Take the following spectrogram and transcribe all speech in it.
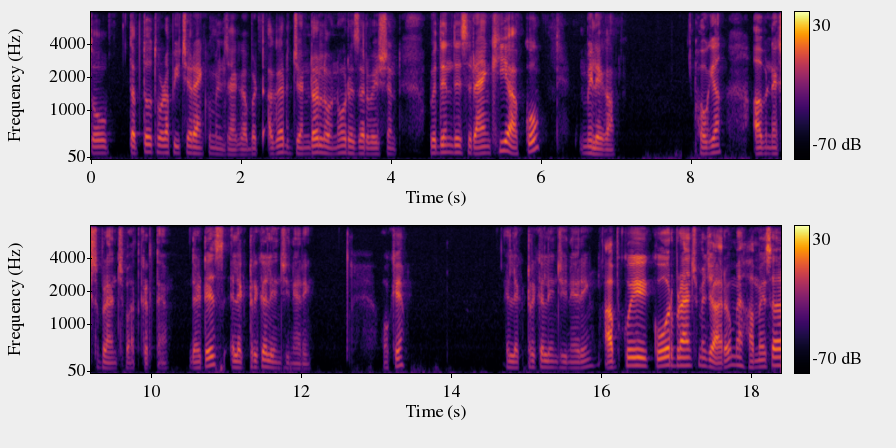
तो तब तो थोड़ा पीछे रैंक में मिल जाएगा। बट अगर जनरल हो no reservation within this rank ही आपको मिलेगा। हो गया? अब नेक्स्ट ब्रांच बात करते हैं। That is electrical engineering okay electrical engineering आप कोई कोर ब्रांच में जा रहे हो, मैं हमेशा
